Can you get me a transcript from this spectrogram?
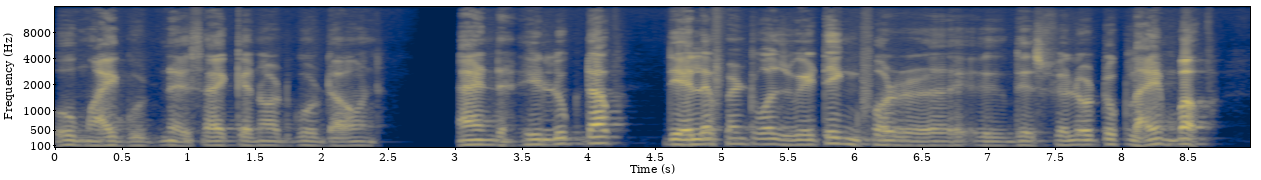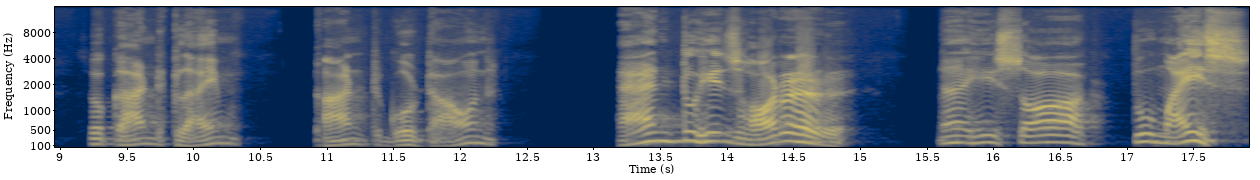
Oh my goodness, I cannot go down. And he looked up, the elephant was waiting for uh, this fellow to climb up. So can't climb, can't go down. And to his horror, uh, he saw two mice.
